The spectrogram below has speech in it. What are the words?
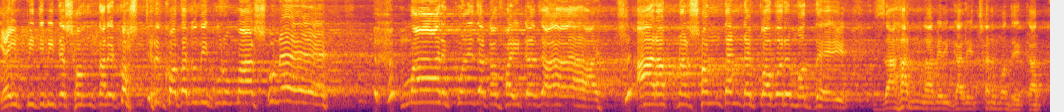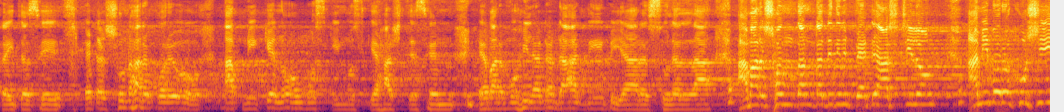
এই পৃথিবীতে সন্তানের কষ্টের কথা যদি কোনো মা শুনে মার কলিজাটা ফাইটা যায়। আর আপনার সন্তানটা কবরের মধ্যে জাহান নামের গালিচার মধ্যে কাতরাইতেছে। এটা শোনার পরেও আপনি কেন মুসকি মুসকি হাসতেছেন? এবার মহিলাটা ডাক দিয়ে ইয়া রাসূলুল্লাহ। আমার সন্তানটা যেদিন পেটে আসছিল, আমি বড় খুশি।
